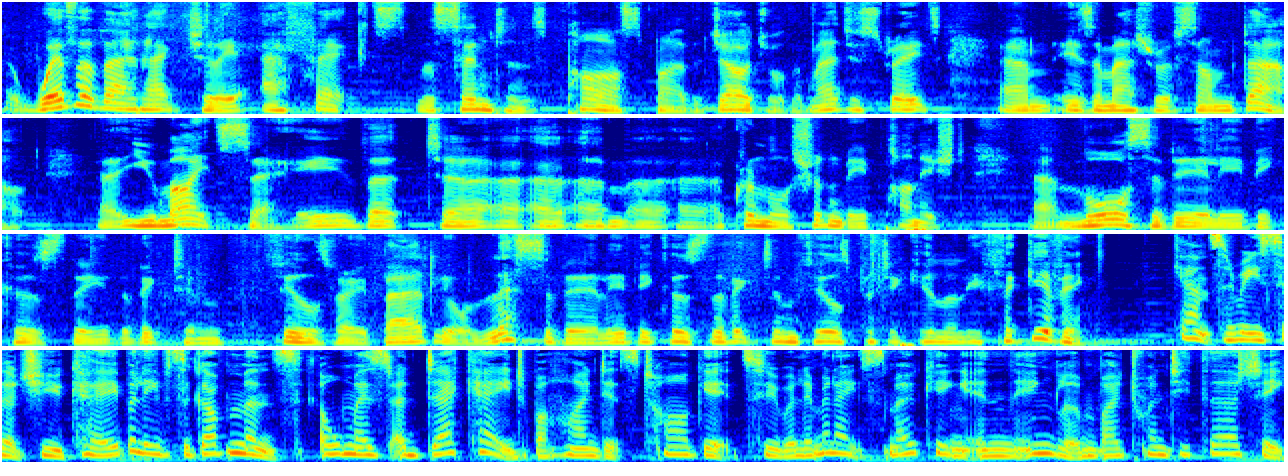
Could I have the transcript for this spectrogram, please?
Whether that actually affects the sentence passed by the judge or the magistrates um, is a matter of some doubt. Uh, you might say that uh, a, um, a, a, criminal shouldn't be punished uh, more severely because the, the victim feels very badly, or less severely because the victim feels particularly forgiving. Cancer Research UK believes the government's almost a decade behind its target to eliminate smoking in England by 2030.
